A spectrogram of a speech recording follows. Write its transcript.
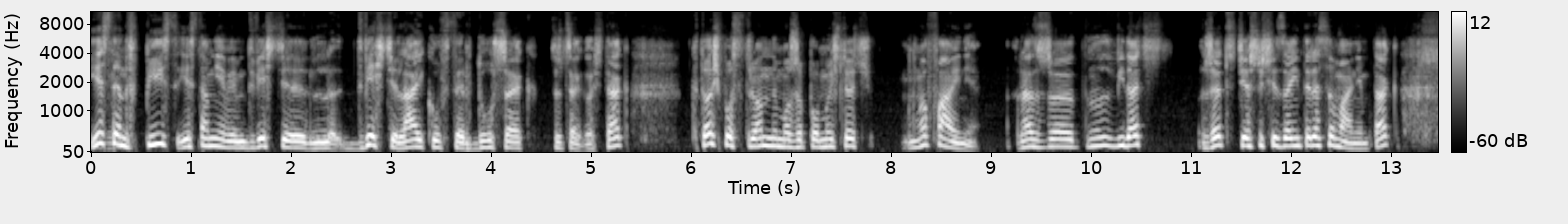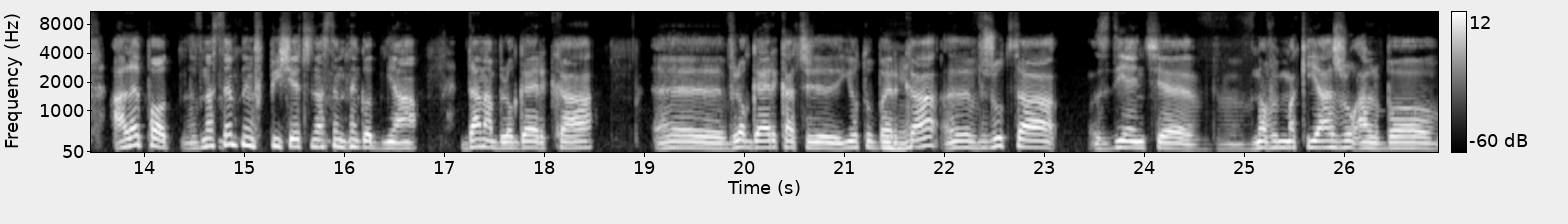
Jest ten wpis, jest tam, nie wiem, 200, l- 200 lajków, serduszek czy czegoś, tak? Ktoś postronny może pomyśleć, no fajnie, raz, że no, widać, rzecz cieszy się zainteresowaniem, tak? Ale po, w następnym wpisie czy następnego dnia dana blogerka, e, vlogerka czy youtuberka e, wrzuca zdjęcie w, nowym makijażu albo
